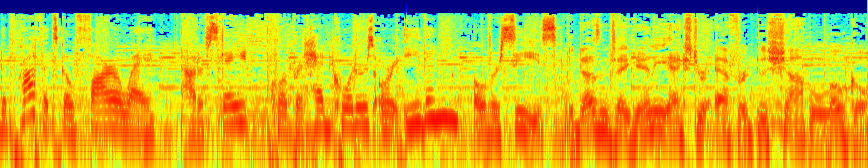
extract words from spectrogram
the profits go far away, out of state, corporate headquarters, or even overseas. It doesn't take any extra effort to shop local.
